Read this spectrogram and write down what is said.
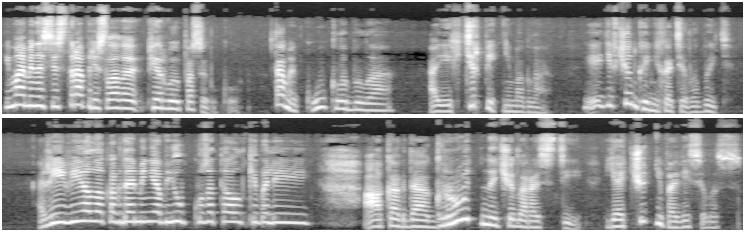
и мамина сестра прислала первую посылку. Там и кукла была, а я их терпеть не могла. Я и девчонкой не хотела быть. ревела, когда меня в юбку заталкивали, а когда грудь начала расти, я чуть не повесилась.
